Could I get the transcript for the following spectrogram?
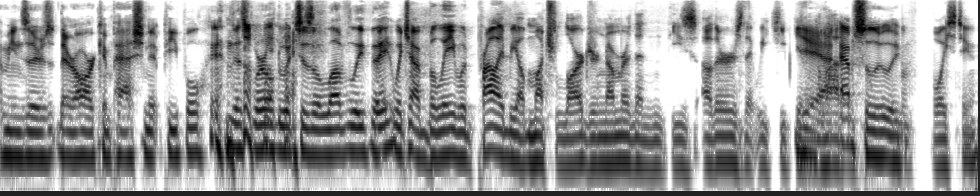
That means there's there are compassionate people in this world, which is a lovely thing. which I believe would probably be a much larger number than these others that we keep getting a yeah, absolutely. voice to.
